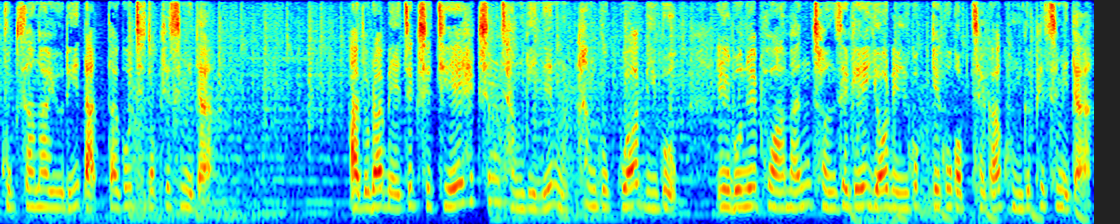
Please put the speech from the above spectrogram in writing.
국산화율이 낮다고 지적했습니다. 아도라 매직시티의 핵심 장비는 한국과 미국, 일본을 포함한 전 세계 17개국 업체가 공급했습니다.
